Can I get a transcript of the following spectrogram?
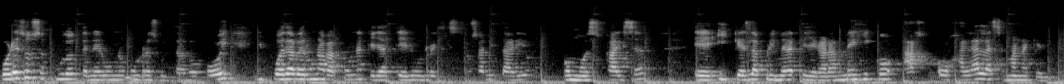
Por eso se pudo tener un, un, resultado hoy y puede haber una vacuna que ya tiene un registro sanitario como es Pfizer eh, y que es la primera que llegará a México, a, ojalá la semana que entra.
